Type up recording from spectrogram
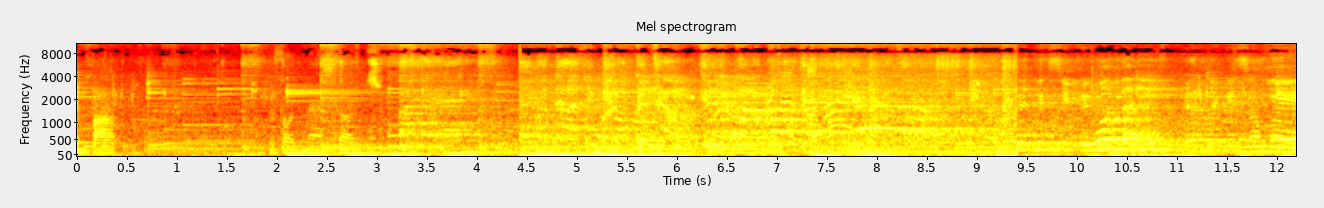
broken bottle with like mascots. My favorite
